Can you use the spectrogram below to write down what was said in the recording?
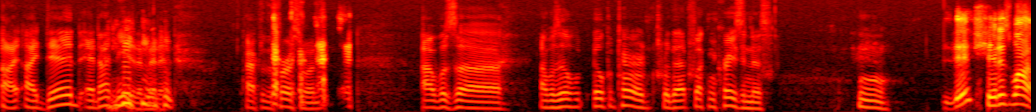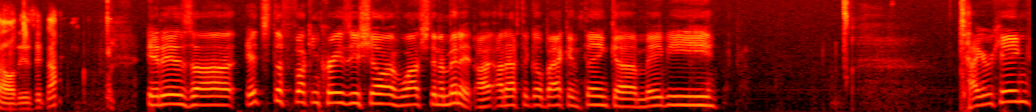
I, I did, and I needed a minute after the first one. I was uh I was ill, ill prepared for that fucking craziness. Hmm. This shit is wild, is it not? It is uh it's the fucking craziest show I've watched in a minute. I, I'd have to go back and think uh maybe Tiger King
